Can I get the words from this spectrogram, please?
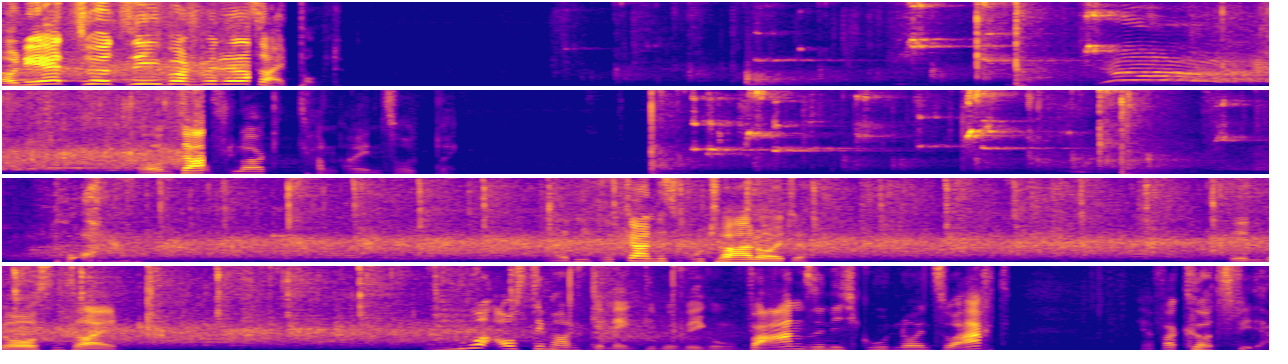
Und jetzt wird sie mit Zeit. Und der Aufschlag kann einen zurückbringen. Boah. Ja, die Rückhand ist brutal, Leute. In großen Teilen. Nur aus dem Handgelenk die Bewegung. Wahnsinnig gut, 9 zu 8. Er verkürzt wieder.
